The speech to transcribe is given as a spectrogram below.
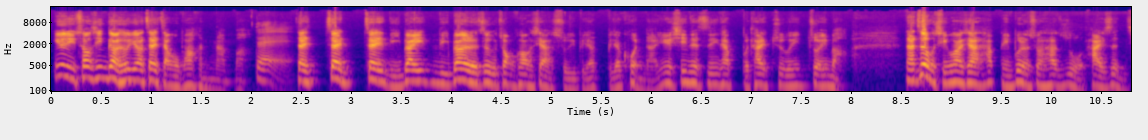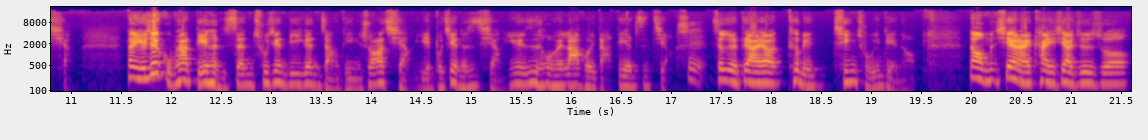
因为你创新高以后要再涨五趴很难嘛。对，在在在礼拜礼拜二的这个状况下，属于比较比较困难，因为新的资金它不太追追嘛。那这种情况下，它你不能说它弱，它还是很强。那有些股票跌很深，出现第一根涨停，你说它强也不见得是强，因为日后会拉回打第二只脚。是这个大家要特别清楚一点哦。那我们现在来看一下，就是说。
